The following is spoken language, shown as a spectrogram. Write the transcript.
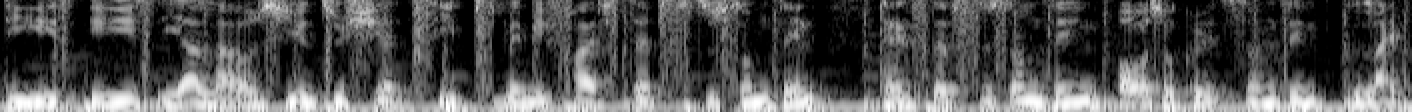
this is it allows you to share tips, maybe five steps to something, 10 steps to something, also create something like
